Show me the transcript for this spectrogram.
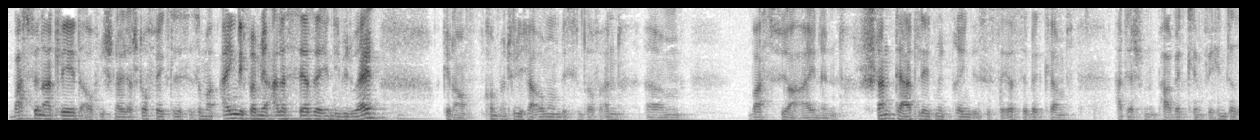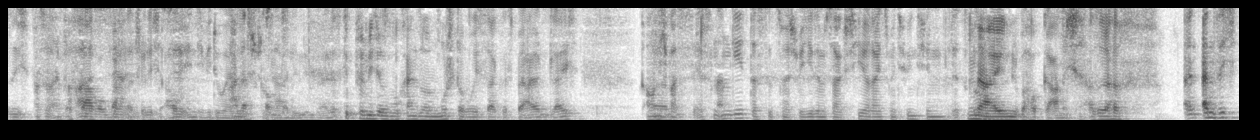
was für ein Athlet, auch wie schnell der Stoffwechsel ist, ist immer eigentlich bei mir alles sehr, sehr individuell. Genau, kommt natürlich auch immer ein bisschen drauf an, ähm, was für einen Stand der Athlet mitbringt. Ist es der erste Wettkampf? Hat er schon ein paar Wettkämpfe hinter sich? Also einfach Erfahrung alles sehr, natürlich auch. Sehr individuell. Alles komplett individuell. Es gibt für mich irgendwo kein so ein Muster, wo ich sage, das ist bei allen gleich. Auch nicht, ähm, was das Essen angeht, dass du zum Beispiel jedem sagst, hier Reis mit Hühnchen, let's go. Nein, überhaupt gar nicht. Also da, an, an, sich,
